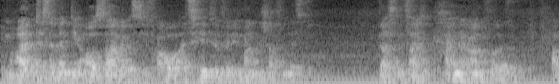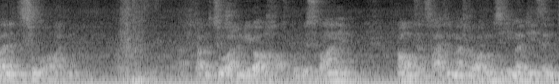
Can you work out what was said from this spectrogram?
Im Alten Testament die Aussage, dass die Frau als Hilfe für den Mann geschaffen ist. Das bezeichnet keine Rangfolge, aber eine Zuordnung. Ich glaube, eine Zuordnung, die wir auch, auch bewusst wahrnehmen. Frauen verzweifeln manchmal, warum sie immer die sind,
